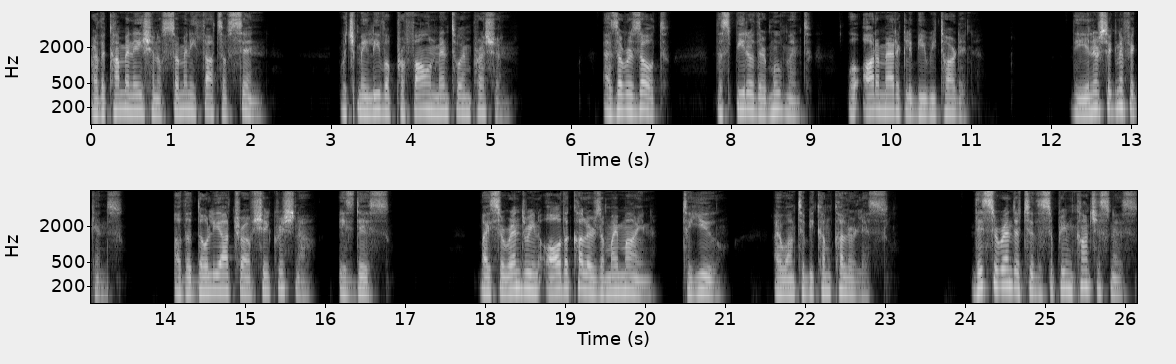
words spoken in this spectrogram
are the combination of so many thoughts of sin, which may leave a profound mental impression. As a result, the speed of their movement will automatically be retarded. The inner significance, of the Dolyatra of Sri Krishna is this By surrendering all the colors of my mind to you, I want to become colorless. This surrender to the Supreme Consciousness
